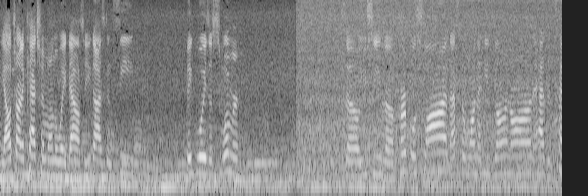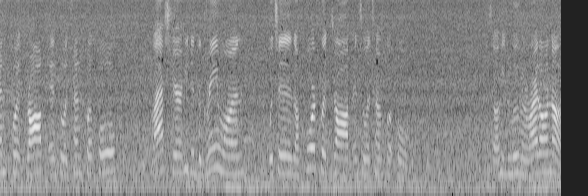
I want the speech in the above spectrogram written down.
Y'all try to catch him on the way down so you guys can see Big Boy's a swimmer. So you see the purple slide, that's the one that he's going on. It has a 10 foot drop into a 10 foot pool. Last year he did the green one, which is a four foot drop into a 10 foot pool. So he's moving right on up.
